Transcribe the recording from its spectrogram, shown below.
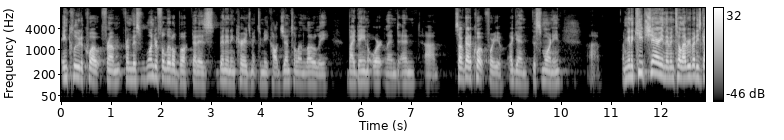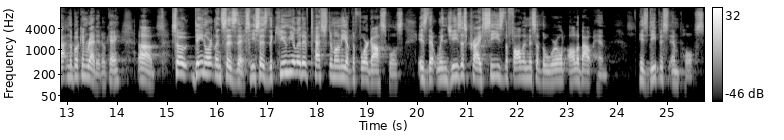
include a quote from, from this wonderful little book that has been an encouragement to me called Gentle and Lowly by Dane Ortlund. And um, so I've got a quote for you again this morning. Uh, I'm going to keep sharing them until everybody's gotten the book and read it, okay? Uh, so Dane Ortlund says this. He says, The cumulative testimony of the four gospels is that when Jesus Christ sees the fallenness of the world all about him, his deepest impulse,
